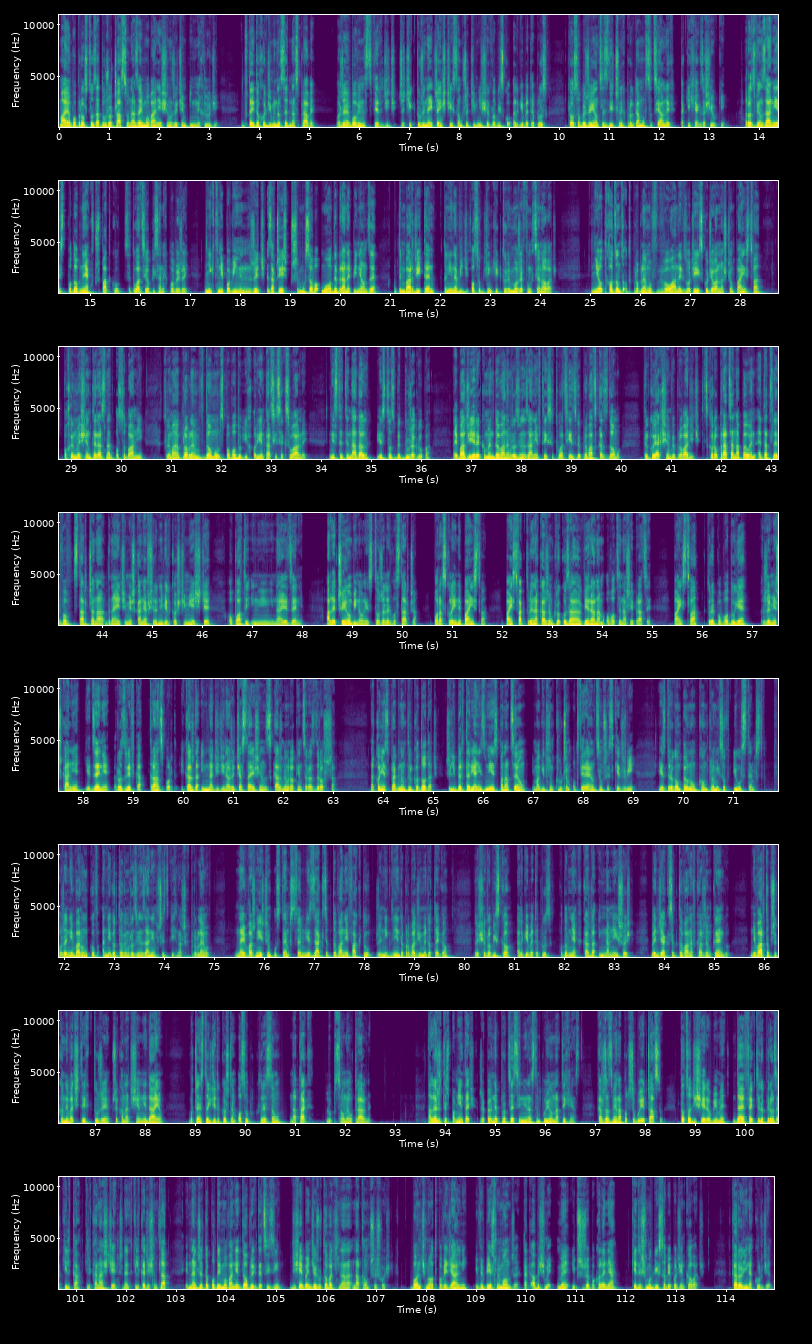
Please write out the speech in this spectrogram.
mają po prostu za dużo czasu na zajmowanie się życiem innych ludzi. I tutaj dochodzimy do sedna sprawy. Możemy bowiem stwierdzić, że ci, którzy najczęściej są przeciwni środowisku LGBT, to osoby żyjące z licznych programów socjalnych, takich jak zasiłki. Rozwiązanie jest podobne jak w przypadku sytuacji opisanych powyżej. Nikt nie powinien żyć za czyjeś przymusowo mu odebrane pieniądze, a tym bardziej ten, kto nienawidzi osób, dzięki którym może funkcjonować. Nie odchodząc od problemów wywołanych złodziejską działalnością państwa, pochylmy się teraz nad osobami, które mają problem w domu z powodu ich orientacji seksualnej. Niestety nadal jest to zbyt duża grupa. Najbardziej rekomendowanym rozwiązaniem w tej sytuacji jest wyprowadzka z domu. Tylko jak się wyprowadzić, skoro praca na pełen etat ledwo starcza na wynajęcie mieszkania w średniej wielkości mieście, opłaty i na jedzenie? Ale czyją winą jest to, że ledwo starcza? Po raz kolejny państwa. Państwa, które na każdym kroku zawiera nam owoce naszej pracy. Państwa, które powoduje, że mieszkanie, jedzenie, rozrywka, transport i każda inna dziedzina życia staje się z każdym rokiem coraz droższa. Na koniec pragnę tylko dodać, że libertarianizm nie jest panaceum i magicznym kluczem otwierającym wszystkie drzwi. Jest drogą pełną kompromisów i ustępstw, tworzeniem warunków, a nie gotowym rozwiązaniem wszystkich naszych problemów. Najważniejszym ustępstwem jest zaakceptowanie faktu, że nigdy nie doprowadzimy do tego, że środowisko LGBT, podobnie jak każda inna mniejszość, będzie akceptowane w każdym kręgu. Nie warto przekonywać tych, którzy przekonać się nie dają, bo często idzie to kosztem osób, które są na tak lub są neutralne. Należy też pamiętać, że pewne procesy nie następują natychmiast. Każda zmiana potrzebuje czasu. To, co dzisiaj robimy, da efekty dopiero za kilka, kilkanaście czy nawet kilkadziesiąt lat. Jednakże to podejmowanie dobrych decyzji dzisiaj będzie rzutować na, na tą przyszłość. Bądźmy odpowiedzialni i wybierzmy mądrze, tak abyśmy my i przyszłe pokolenia kiedyś mogli sobie podziękować. Karolina Kurdziel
